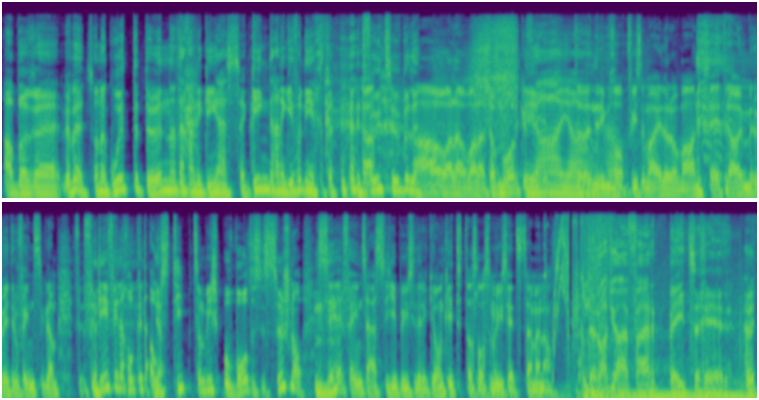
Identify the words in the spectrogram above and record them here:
aber äh, eben, so einen guten Döner, den kann ich ging essen. Ging, den kann ich vernichten. Mit viel Zwiebeln. Ah, voilà, voilà. Schon morgen ja, ja, Döner im ja. Kopf, unser Milo Roman. Seht ihr auch immer wieder auf Instagram. Für dich vielleicht auch als ja. Tipp zum Beispiel, wo es sonst noch mhm. sehr feines Essen hier bei uns in der Region gibt, das lassen wir uns jetzt zusammen an. Der Radio FR Beizenkehr. Heute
